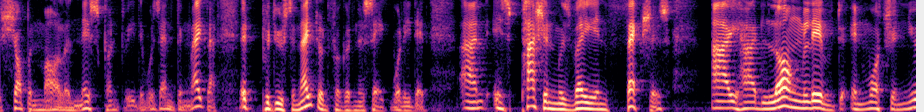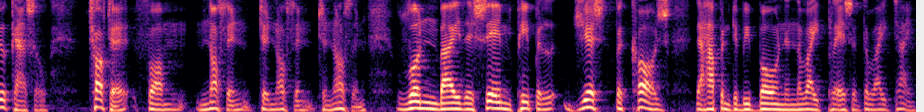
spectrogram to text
shopping mall in this country that was anything like that. It produced a knighthood, for goodness sake, what he did. And his passion was very infectious. I had long lived in watching Newcastle totter from nothing to nothing to nothing, run by the same people just because they happened to be born in the right place at the right time,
